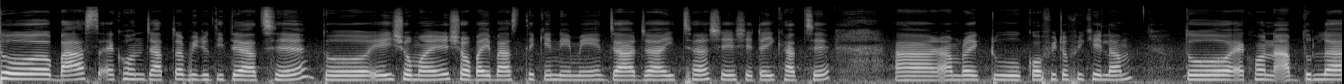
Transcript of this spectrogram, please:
তো বাস এখন যাত্রা বিরতিতে আছে। তো এই সময়ে সবাই বাস থেকে নেমে যার যা ইচ্ছা সে সেটাই খাচ্ছে। আর আমরা একটু কফি টফি খেলাম। তো এখন আবদুল্লাহ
